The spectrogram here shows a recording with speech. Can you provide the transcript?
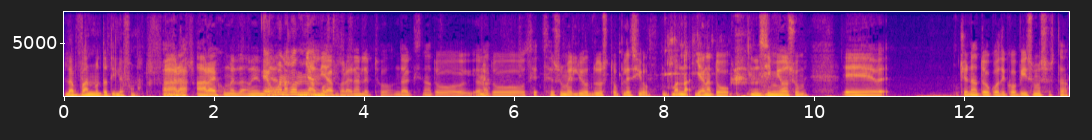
λαμβάνουν τα τηλέφωνα τους. Άρα, άρα έχουμε, δα- μια, Έχουμε να κάνουμε μια διάφορα, μόρφωση. ένα λεπτό. Εντάξει, να το, για Ναι. να το θε- θέσουμε λίγο τούτο στο πλαίσιο, μα, να- για να το σημειώσουμε ε, και να το κωδικοποιήσουμε σωστά.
